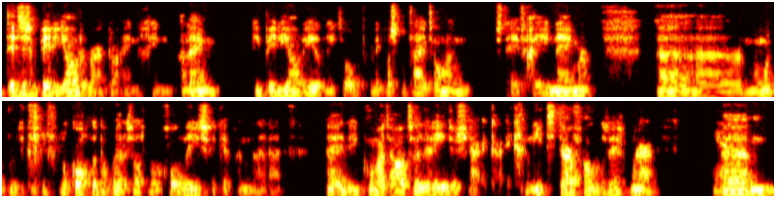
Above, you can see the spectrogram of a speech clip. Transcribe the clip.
dit, is een periode waar ik doorheen ging. Alleen die periode hield niet op. En ik was altijd al een stevige innemer. ik verkocht het nog wel eens als Bourgondisch. Ik heb een, die kom uit de hotellerie, dus ja, ik, ik geniet daarvan, zeg maar. Ja. Um,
